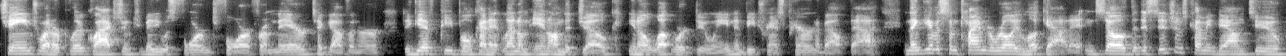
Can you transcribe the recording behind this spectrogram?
change what our political action committee was formed for from mayor to governor to give people kind of let them in on the joke you know what we're doing and be transparent about that and then give us some time to really look at it and so the decision's coming down to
